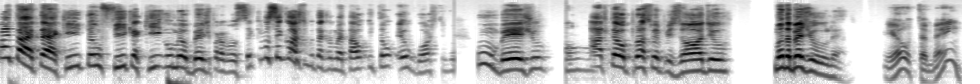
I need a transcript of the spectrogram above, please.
Mas tá até aqui, então fica aqui o meu beijo para você. Que você gosta do Boteco do Metal, então eu gosto. Um beijo. Até o próximo episódio. Manda beijo, Leandro. Eu também?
